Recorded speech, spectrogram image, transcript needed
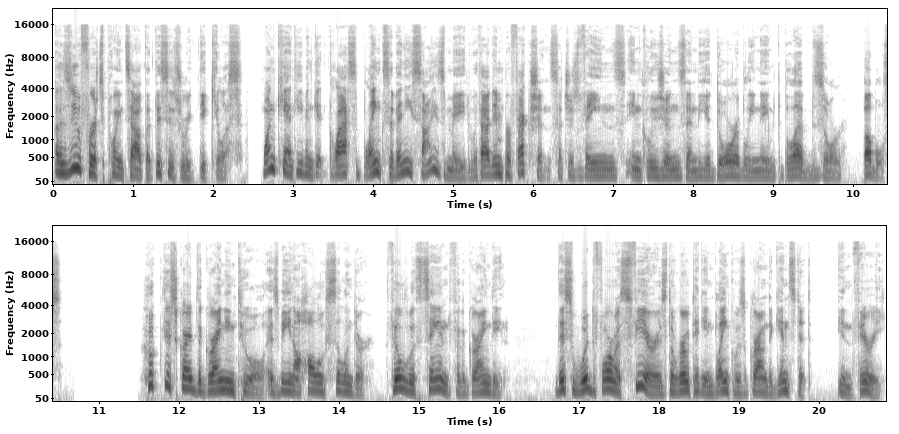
Auzout first points out that this is ridiculous, one can't even get glass blanks of any size made without imperfections such as veins, inclusions, and the adorably named blebs or bubbles. Hooke described the grinding tool as being a hollow cylinder, filled with sand for the grinding. This would form a sphere as the rotating blank was ground against it, in theory.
